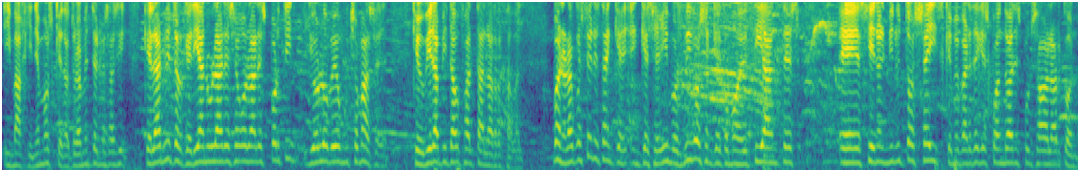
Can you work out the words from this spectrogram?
imaginemos que naturalmente no es así, que el árbitro quería anular ese gol al Sporting, yo lo veo mucho más, eh, que hubiera pitado falta a la Razabal. Bueno, la cuestión está en que, en que seguimos vivos, en que, como decía antes, eh, si en el minuto 6, que me parece que es cuando han expulsado al Arcón,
